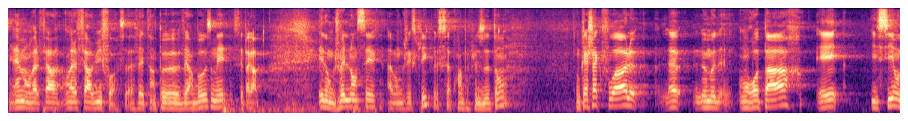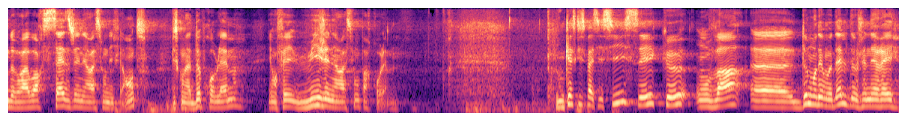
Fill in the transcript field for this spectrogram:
Même on va le faire, on va le faire huit fois. Ça va être un peu verbose, mais c'est pas grave. Et donc je vais le lancer avant que j'explique parce que ça prend un peu plus de temps. Donc à chaque fois, on repart et ici on devrait avoir 16 générations différentes puisqu'on a deux problèmes et on fait 8 générations par problème. Donc qu'est-ce qui se passe ici? C'est qu'on va euh, demander au modèle de générer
